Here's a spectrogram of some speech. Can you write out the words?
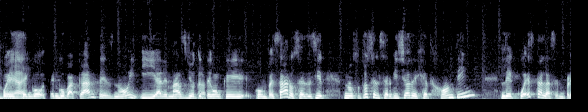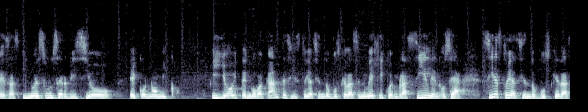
pues tengo, tengo vacantes, ¿no? Y, además yo te tengo que confesar, o sea, es decir, nosotros el servicio de headhunting le cuesta a las empresas y no es un servicio económico. Y yo hoy tengo vacantes y estoy haciendo búsquedas en México, en Brasil, en, o sea, sí estoy haciendo búsquedas,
